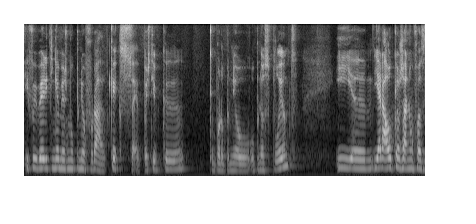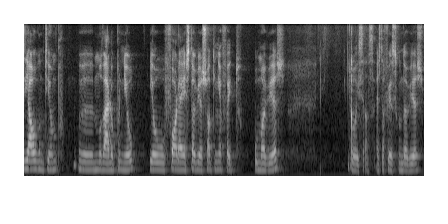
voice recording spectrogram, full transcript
e fui ver e tinha mesmo o pneu furado. O que é que sucede? Depois tive que, que pôr o pneu, o pneu suplente e, uh, e era algo que eu já não fazia há algum tempo, uh, mudar o pneu. Eu, fora esta vez, só tinha feito uma vez. Com licença, esta foi a segunda vez.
